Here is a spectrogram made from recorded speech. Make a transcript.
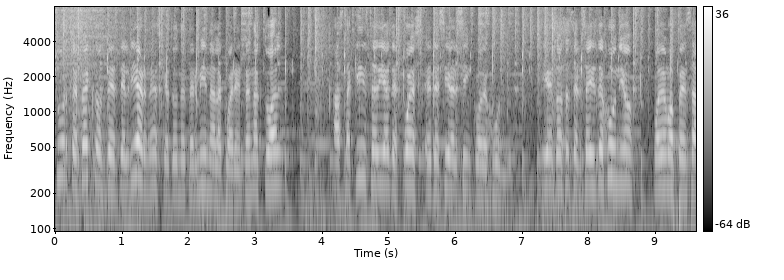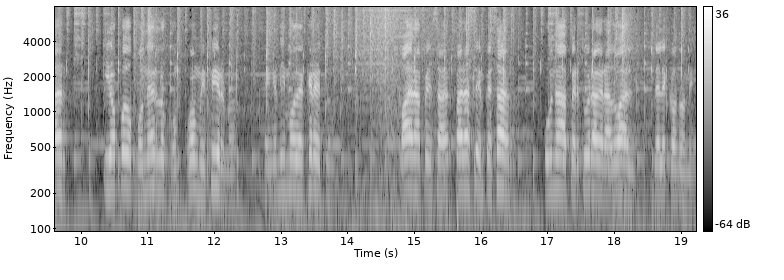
surte efectos desde el viernes, que es donde termina la cuarentena actual, hasta 15 días después, es decir, el 5 de junio. Y entonces el 6 de junio podemos pensar, y yo puedo ponerlo con, mi firma en el mismo decreto, para, pensar, para empezar una apertura gradual de la economía.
